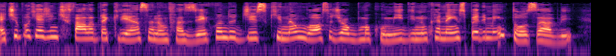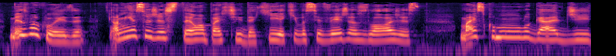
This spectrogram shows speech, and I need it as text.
É tipo o que a gente fala para criança não fazer quando diz que não gosta de alguma comida e nunca nem experimentou, sabe? Mesma coisa. A minha sugestão a partir daqui é que você veja as lojas mais como um lugar de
